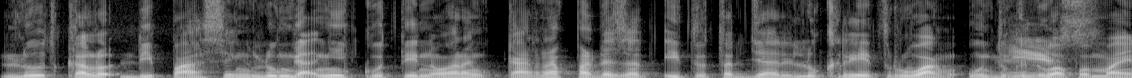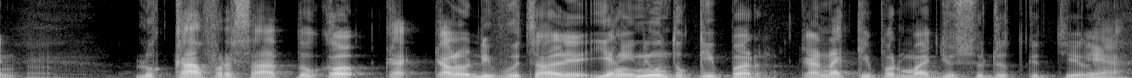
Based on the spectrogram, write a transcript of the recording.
lu kalau di passing lu nggak ngikutin orang karena pada saat itu terjadi lu create ruang untuk kedua Yes. pemain. Lu cover satu kalau ka- kalau di futsal ya, yang ini untuk kiper karena kiper maju sudut kecil. Iya.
